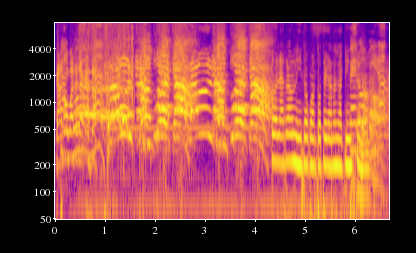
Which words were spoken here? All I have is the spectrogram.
Canovan en la casa. ¡Raúl! ¡Cantueca! ¡Raúl! ¡Cantueca! Hola, Raulito. ¿Cuánto te ganas la Pero quincena? mira,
